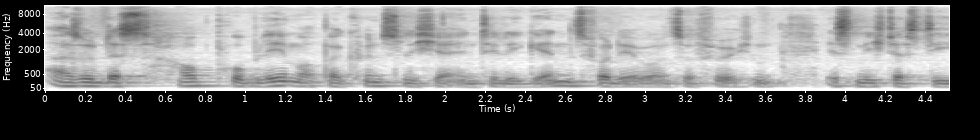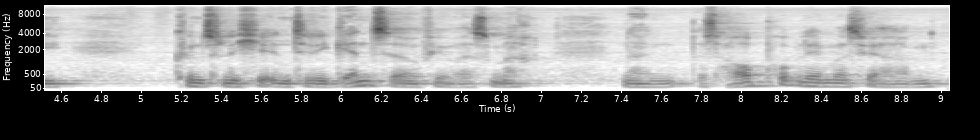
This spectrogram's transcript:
Also das Hauptproblem auch bei künstlicher Intelligenz, vor der wir uns so fürchten, ist nicht, dass die künstliche Intelligenz irgendwie was macht. Nein, das Hauptproblem, was wir haben,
